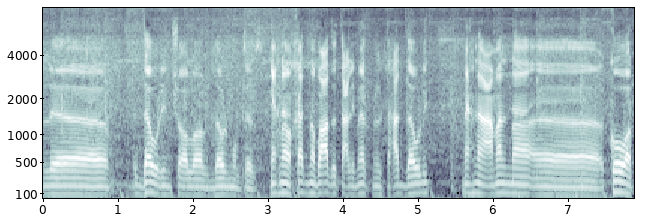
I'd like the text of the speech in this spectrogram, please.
للدوري إن شاء الله الدوري الممتاز. إحنا خدنا بعض التعليمات من الاتحاد الدولي إن إحنا عملنا آه، كور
